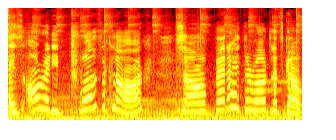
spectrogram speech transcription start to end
It's already 12 o'clock, so better hit the road, let's go.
